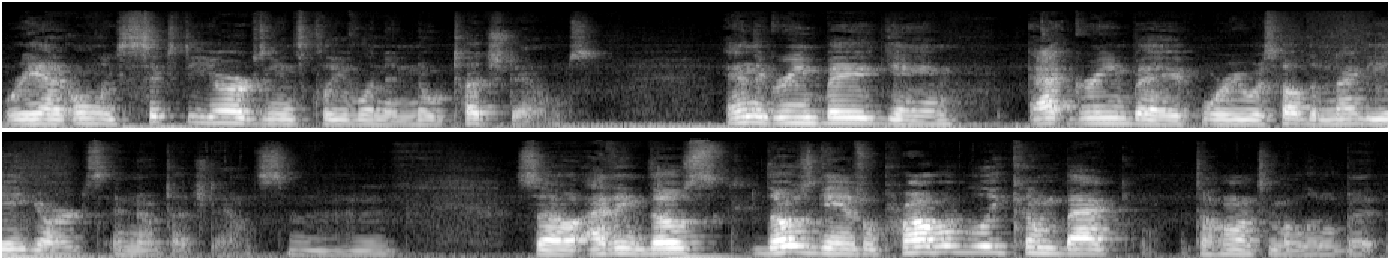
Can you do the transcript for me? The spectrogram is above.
where he had only 60 yards against Cleveland and no touchdowns, and the Green Bay game at Green Bay, where he was held to 98 yards and no touchdowns. Mm-hmm. So I think those those games will probably come back to haunt him a little bit.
